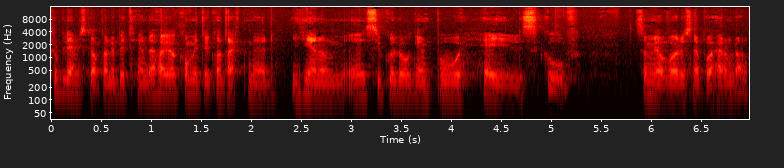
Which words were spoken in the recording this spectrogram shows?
problemskapande beteende har jag kommit i kontakt med genom eh, psykologen Bo Heilskov som jag var och lyssnade på häromdagen.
